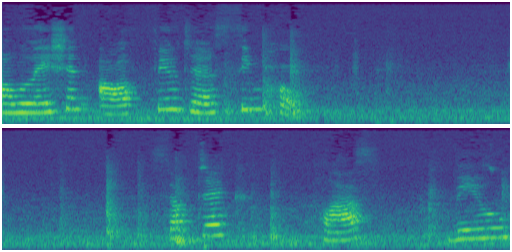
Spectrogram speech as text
Formulation of future simple. Subject plus will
